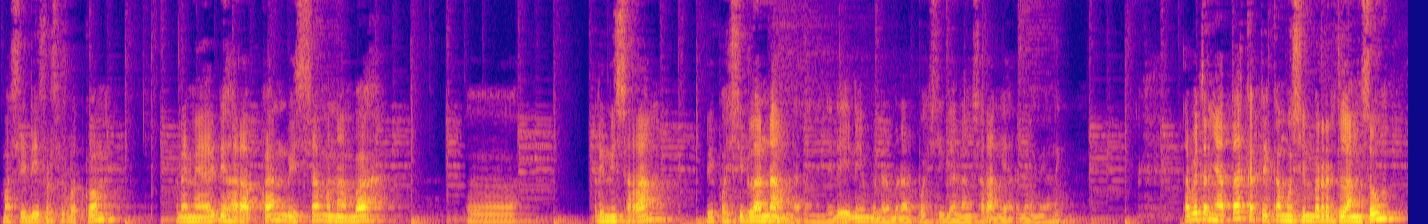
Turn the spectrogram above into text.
Masih di firstfoot.com, Premier diharapkan bisa menambah uh, lini serang di posisi gelandang katanya. Jadi ini benar-benar posisi gelandang serang ya Premier League. Tapi ternyata ketika musim berlangsung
